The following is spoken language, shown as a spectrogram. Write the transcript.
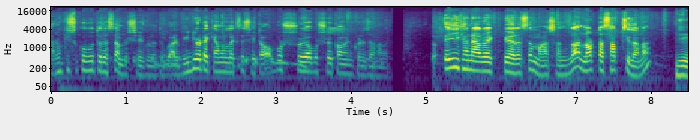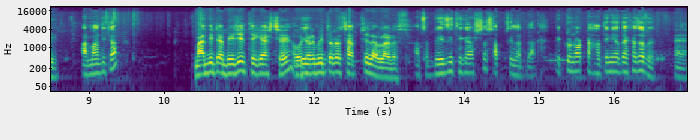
আরও কিছু কবুতর আছে আমরা সেগুলো দেবো। আর ভিডিওটা কেমন লাগছে সেটা অবশ্যই অবশ্যই কমেন্ট করে জানাবেন। তো এইখানে আরও এক পেয়ার আছে মাশাল্লাহ নটটা সাপচিলা না? জি। আর মাদিটা মাদিটা বেজির থেকে আসছে ওটার ভিতরে সাপচিলা ব্লাড আছে। আচ্ছা বেজি থেকে আসছে সাপচিলা ব্লাড একটু নটটা হাতে নিয়ে দেখা যাবে? হ্যাঁ।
